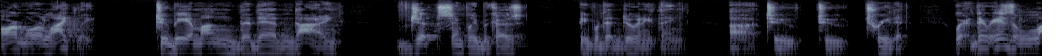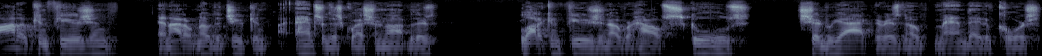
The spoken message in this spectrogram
are more likely to be among the dead and dying, just simply because people didn't do anything uh, to to treat it. Where there is a lot of confusion and I don't know that you can answer this question or not, but there's a lot of confusion over how schools should react. There is no mandate, of course,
